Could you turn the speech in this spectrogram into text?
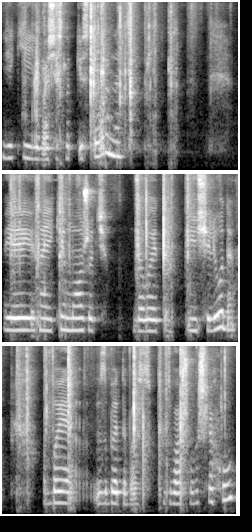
Які є ваші слабкі сторони? на які можуть давити інші люди, аби збити вас з вашого шляху.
